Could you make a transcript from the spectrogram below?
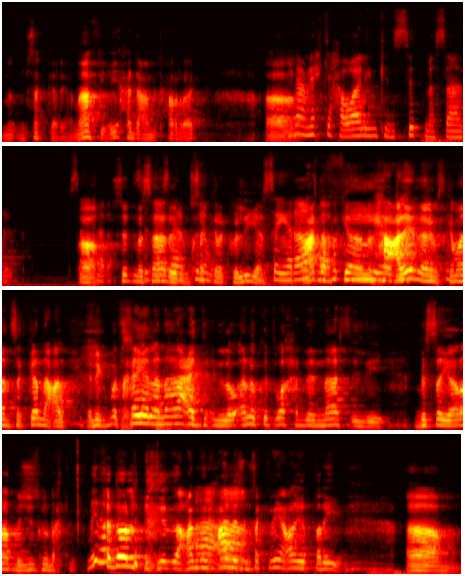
مسكر يعني ما في أي حدا عم يتحرك إحنا عم نحكي حوالي يمكن ست مسارب. آه مسكرة. ست مسارب مسكرة كليا. وقعدت أفكر انه علينا بس كمان سكرنا على يعني بتخيل أنا قاعد إن لو أنا كنت واحد من الناس اللي بالسيارات بجوز كنت بحكي مين هدول اللي عاملين آه، حادث آه. مسكرين علي الطريق. آم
